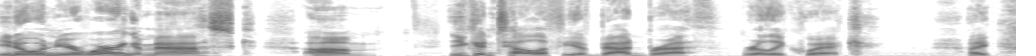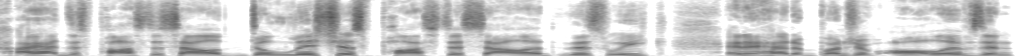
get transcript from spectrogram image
you know, when you're wearing a mask, um, you can tell if you have bad breath really quick. Like I had this pasta salad, delicious pasta salad this week, and it had a bunch of olives and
